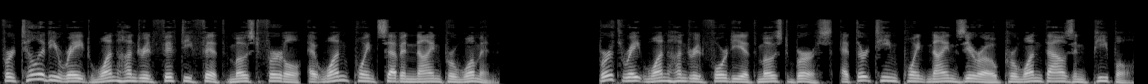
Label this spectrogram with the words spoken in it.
Fertility rate 155th most fertile at 1.79 per woman. Birth rate 140th most births at 13.90 per 1000 people.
